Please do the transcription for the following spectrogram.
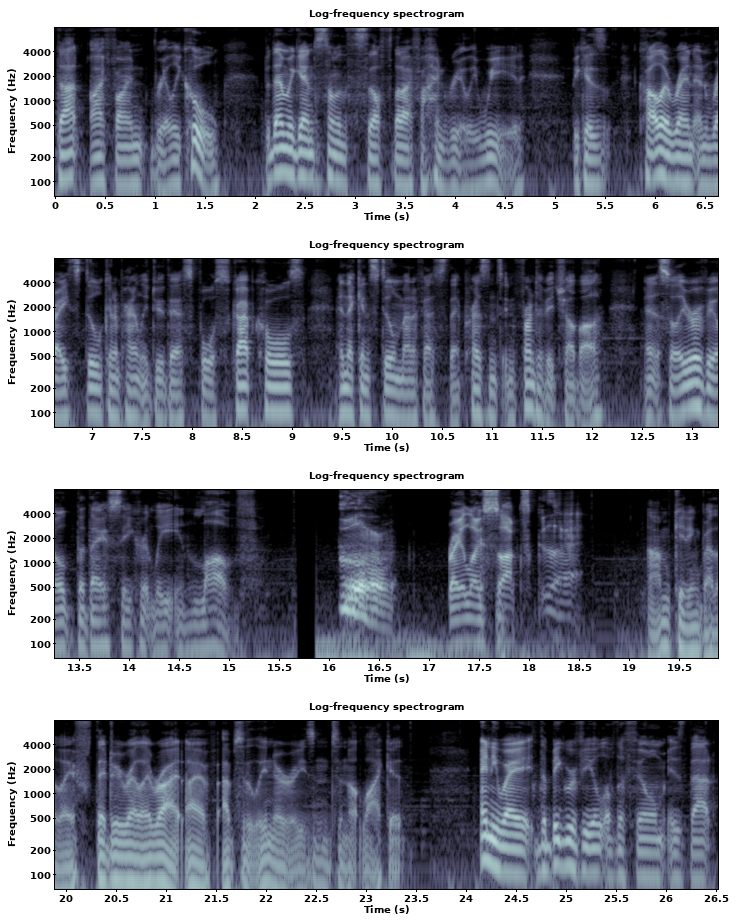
That I find really cool. But then we get into some of the stuff that I find really weird because Kylo Ren and Rey still can apparently do their Force Skype calls, and they can still manifest their presence in front of each other, and it's slowly revealed that they are secretly in love. Ugh. Reylo sucks. I'm kidding, by the way. If they do Reylo right, I have absolutely no reason to not like it. Anyway, the big reveal of the film is that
